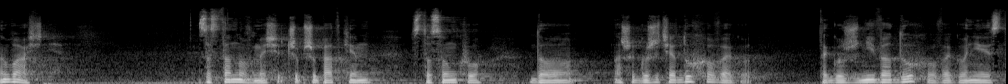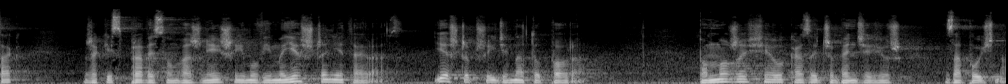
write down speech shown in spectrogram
No właśnie. Zastanówmy się, czy przypadkiem w stosunku do naszego życia duchowego, tego żniwa duchowego nie jest tak, że jakieś sprawy są ważniejsze i mówimy jeszcze nie teraz, jeszcze przyjdzie na to pora, bo może się okazać, że będzie już za późno.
